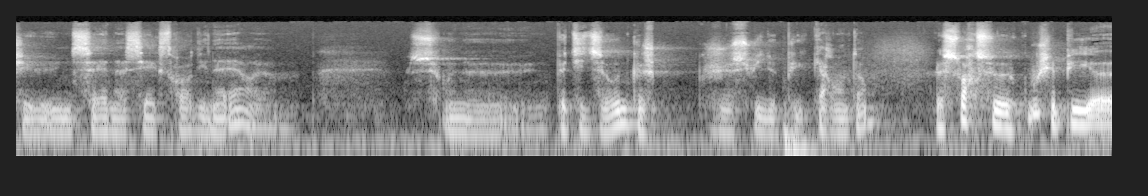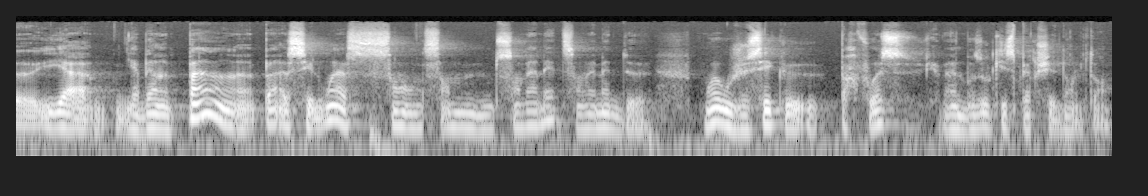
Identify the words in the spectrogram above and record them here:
j'ai eu une scène assez extraordinaire euh, sur une, petite zone que je, suis depuis 40 ans. Le soir se couche et puis euh, il y, avait un pain, un pain assez loin, à 120 mètres, 120 mètres de moi, où je sais que parfois il y avait un oiseau qui se perchait dans le temps.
